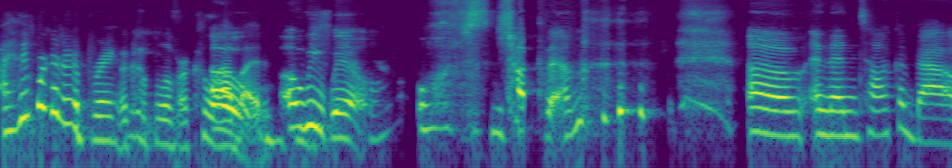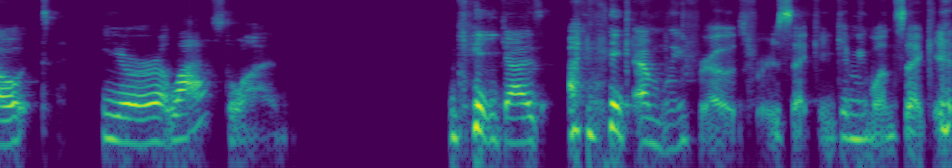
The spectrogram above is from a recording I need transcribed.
I think we're gonna bring a couple of our collab Oh, oh, we will. We'll just chuck them. um, and then talk about your last one. Okay, you guys, I think Emily froze for a second. Give me one second.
